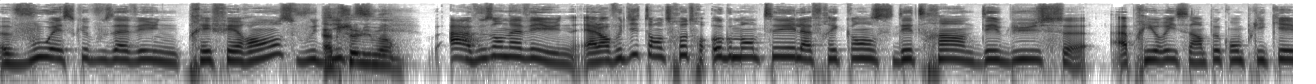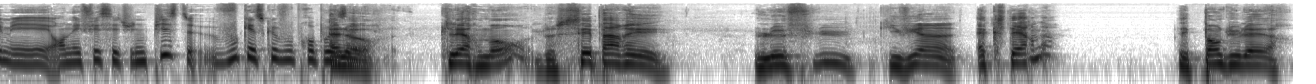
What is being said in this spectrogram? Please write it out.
Vous, est-ce que vous avez une préférence? Vous dites Absolument. Ah, vous en avez une. Alors vous dites entre autres augmenter la fréquence des trains, des bus. A priori, c'est un peu compliqué, mais en effet, c'est une piste. Vous, qu'est-ce que vous proposez? Alors, clairement, de séparer le flux qui vient externe, des pendulaires,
